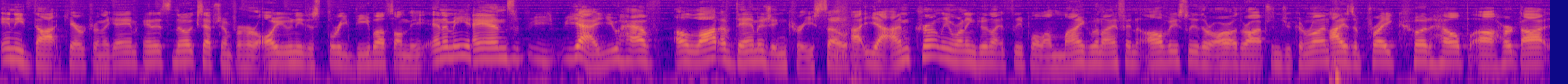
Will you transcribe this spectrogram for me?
any dot character in the game, and it's no exception for her. All you need is three debuffs on the enemy, and yeah, you have a lot of damage increase. So uh, yeah, I'm currently running Good Night Sleep Well on my Guinaifen. Obviously, there are other options you can run. Eyes of Prey could help. Uh, her dot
